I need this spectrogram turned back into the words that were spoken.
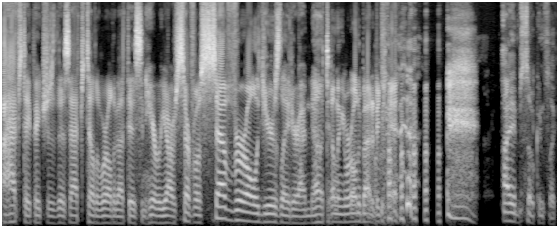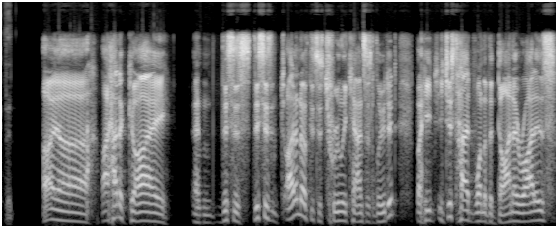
I have to take pictures of this. I have to tell the world about this. And here we are, several several years later. I'm now telling the world about it again. I am so conflicted. I uh I had a guy and this is this isn't I don't know if this is truly counts as looted, but he he just had one of the Dino Riders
